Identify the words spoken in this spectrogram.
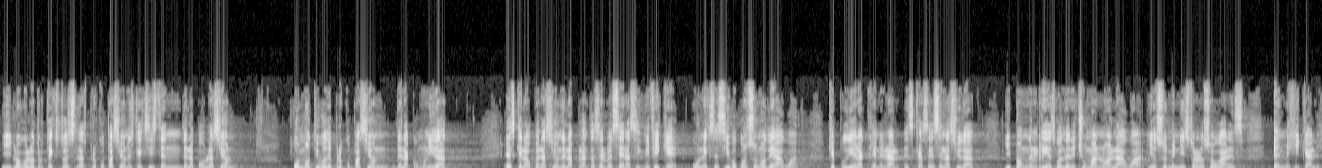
Y luego el otro texto es las preocupaciones que existen de la población. Un motivo de preocupación de la comunidad es que la operación de la planta cervecera signifique un excesivo consumo de agua que pudiera generar escasez en la ciudad y ponga en riesgo el derecho humano al agua y el suministro a los hogares en Mexicali.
